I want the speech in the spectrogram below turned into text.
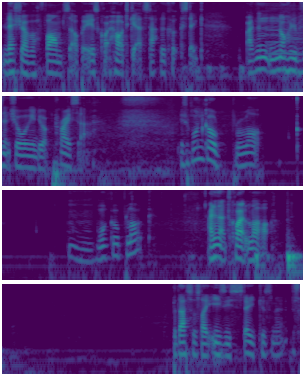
unless you have a farm set up, it is quite hard to get a stack of cooked steak. I'm not 100% sure we're gonna do a price at. Is one gold block? Hmm, one gold block? I think that's quite a lot. But that's just like easy steak, isn't it? Just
